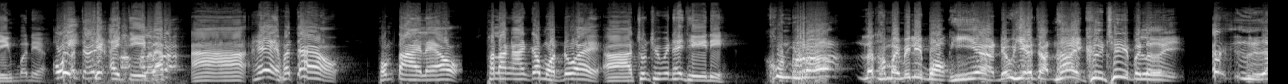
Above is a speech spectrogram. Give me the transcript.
จริงปะเนี่ยโอ้ยใจเช็คไอจีะรแป๊บวะอ่าเฮ้พระเจ้า ผมตายแล้ว พลังงานก็หมดด้วยอ่าชุบชีวิตให้ทีดิคุณพระแล้วทำไมไม่รีบบอกเฮียเดี๋ยวเฮียจัดให้คือชีพไปเลยเอือ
